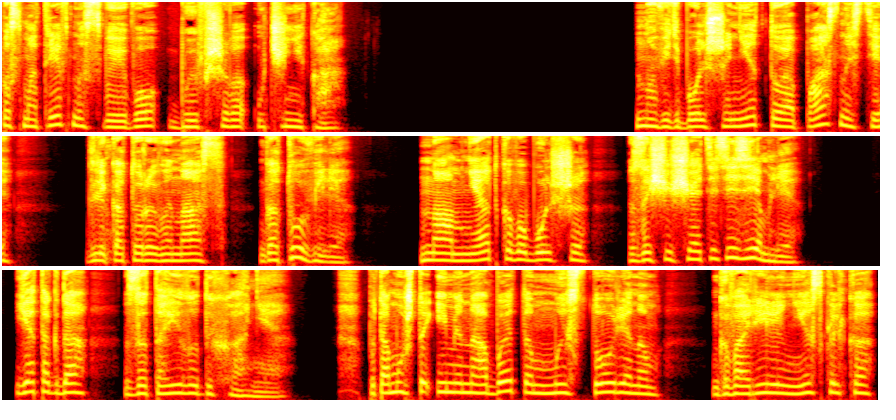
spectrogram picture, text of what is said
посмотрев на своего бывшего ученика. «Но ведь больше нет той опасности, для которой вы нас готовили. Нам не от кого больше защищать эти земли». Я тогда затаила дыхание, потому что именно об этом мы с Торином говорили несколько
